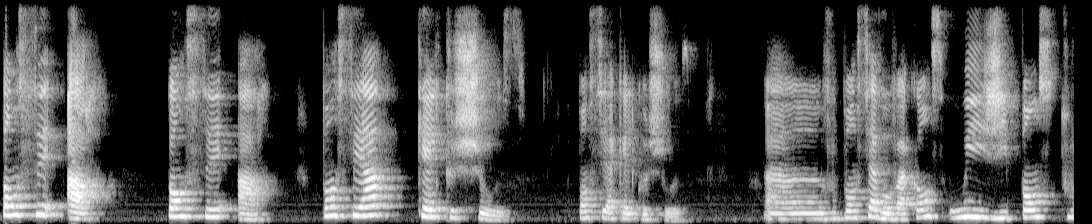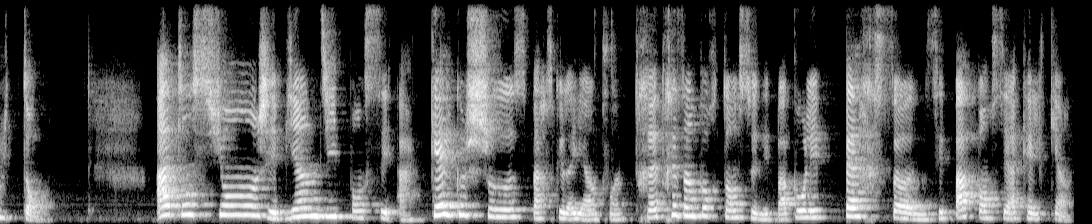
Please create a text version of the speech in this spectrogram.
Pensez à, pensez à, pensez à quelque chose. Pensez à quelque chose. Euh, vous pensez à vos vacances? Oui, j'y pense tout le temps. Attention, j'ai bien dit penser à quelque chose parce que là il y a un point très très important, ce n'est pas pour les personnes, c'est pas penser à quelqu'un.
